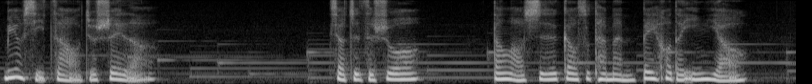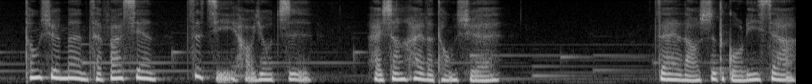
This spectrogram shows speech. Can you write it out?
没有洗澡就睡了。小侄子说：“当老师告诉他们背后的因由，同学们才发现自己好幼稚，还伤害了同学。”在老师的鼓励下，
